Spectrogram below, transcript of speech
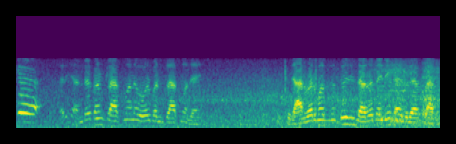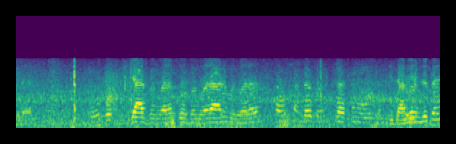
જ અરે અંડરબન ક્લાસમાં ને ઓવરબન ક્લાસમાં જાય જાનવરમાં જતું જાનવર તો દેખાય બધા ક્લાસ ચાર પગ વાળા છ પગ વાળા આઠ એ જાનવર જતા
